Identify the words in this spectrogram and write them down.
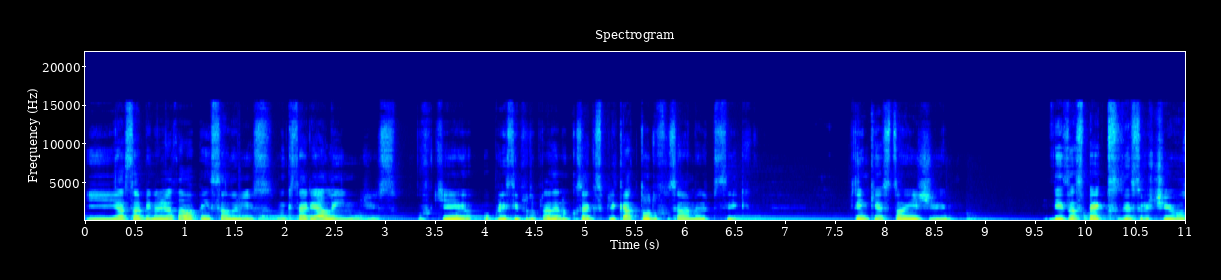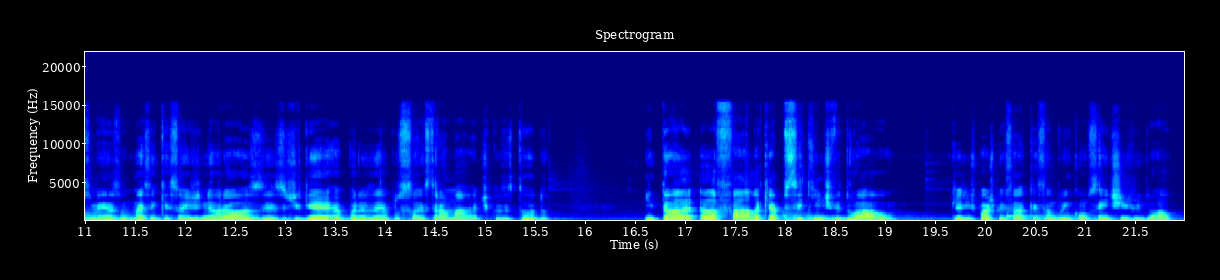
E a Sabina já estava pensando nisso, no que estaria além disso. Porque o princípio do prazer não consegue explicar todo o funcionamento psíquico. Tem questões de desde aspectos destrutivos mesmo, mas tem questões de neuroses, de guerra, por exemplo, sonhos traumáticos e tudo. Então ela, ela fala que a psique individual, que a gente pode pensar na questão do inconsciente individual,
